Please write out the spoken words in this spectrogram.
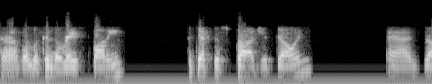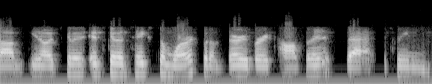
Uh, we're looking to raise money to get this project going. And um, you know, it's gonna it's gonna take some work, but I'm very very confident that between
